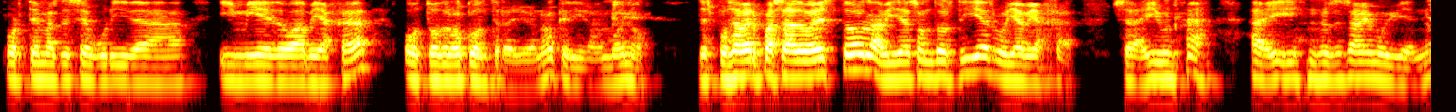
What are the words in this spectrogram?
por temas de seguridad y miedo a viajar, o todo lo contrario, ¿no? Que digan, bueno, después de haber pasado esto, la vida son dos días, voy a viajar. O sea, hay una, ahí no se sabe muy bien, ¿no?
